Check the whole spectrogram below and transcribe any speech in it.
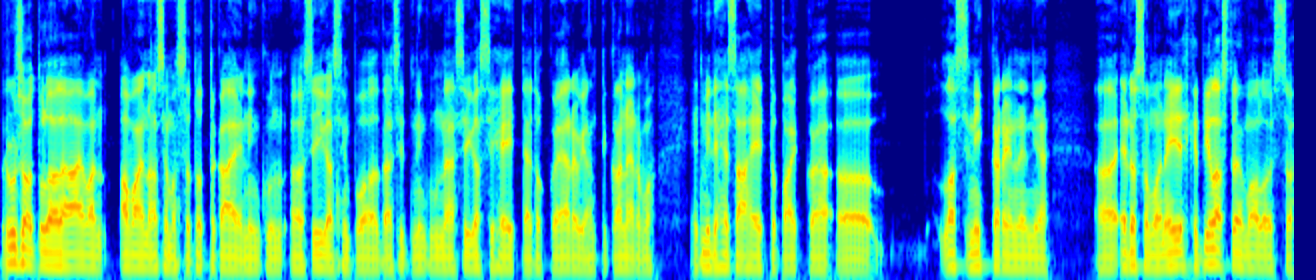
Ruso tulee olemaan aivan avainasemassa totta kai niin kuin Siigassin puolelta ja sitten niin nämä Siigassin heittäjät, Tokko Järvi, Antti Kanervo, että miten he saa heittopaikkoja. Lassi Nikkarinen ja Edo Samoin ei ehkä tilastojen valoissa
